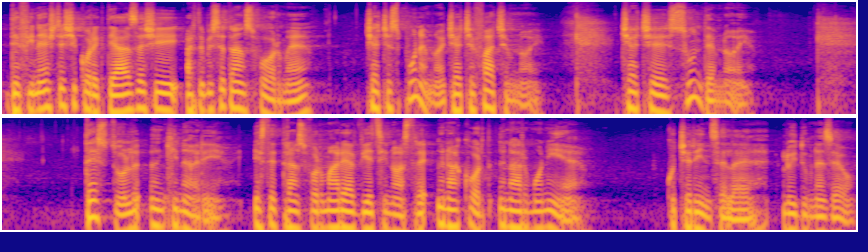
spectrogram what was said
definește și corectează și ar trebui să transforme ceea ce spunem noi, ceea ce facem noi, ceea ce suntem noi. Testul închinării este transformarea vieții noastre în acord, în armonie cu cerințele lui Dumnezeu.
